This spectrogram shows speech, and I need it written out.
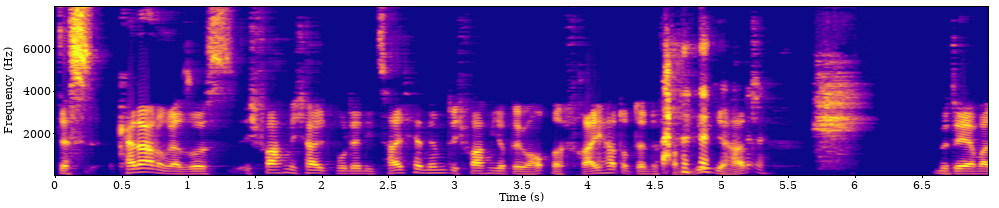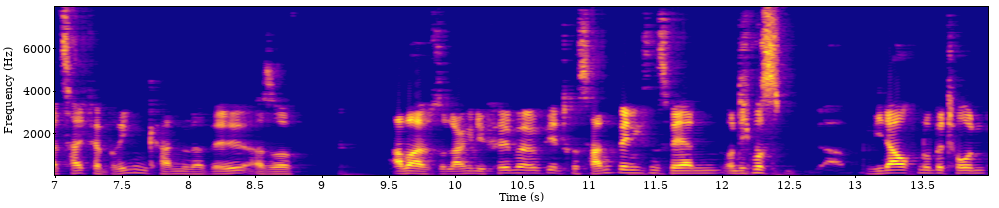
das, keine Ahnung, also es, ich frage mich halt, wo der die Zeit hernimmt. Ich frage mich, ob der überhaupt noch frei hat, ob der eine Familie hat, mit der er mal Zeit verbringen kann oder will. Also, aber solange die Filme irgendwie interessant wenigstens werden, und ich muss wieder auch nur betonen,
